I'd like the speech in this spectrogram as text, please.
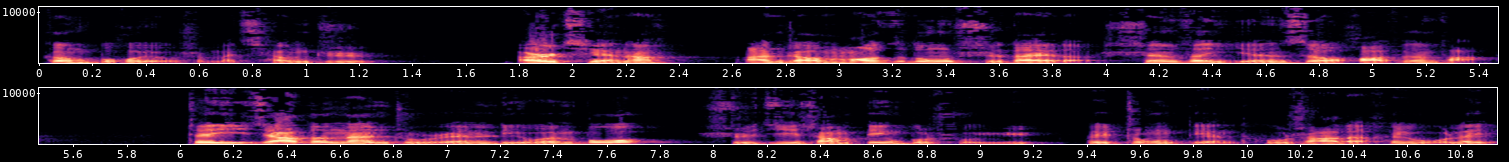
更不会有什么枪支。而且呢，按照毛泽东时代的身份颜色划分法，这一家的男主人李文波实际上并不属于被重点屠杀的黑五类，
